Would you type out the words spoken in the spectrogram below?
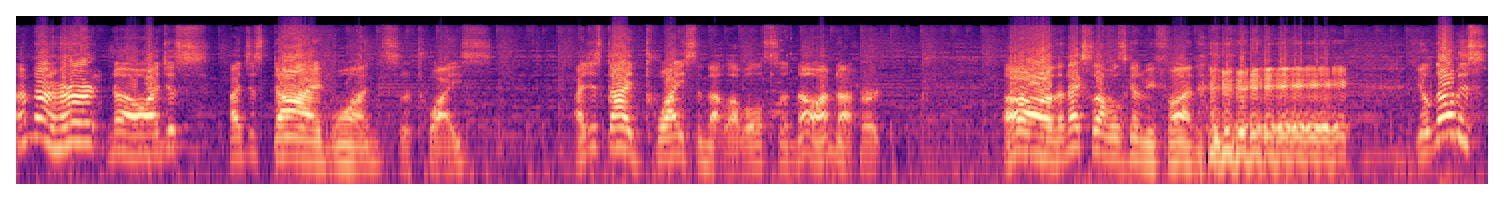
I'm not hurt. No, I just I just died once or twice. I just died twice in that level, so no, I'm not hurt. Oh, the next level is going to be fun. You'll notice,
